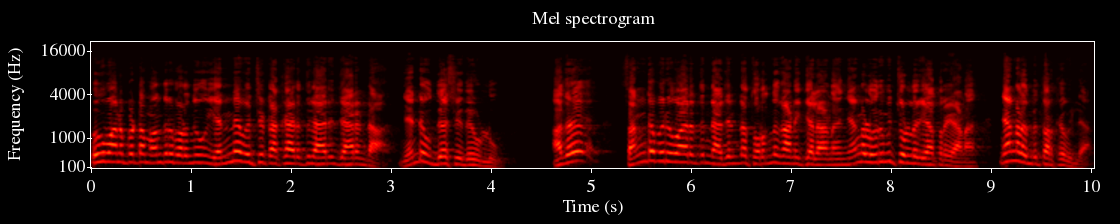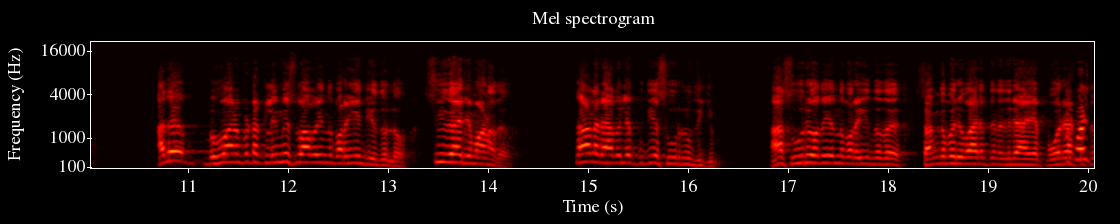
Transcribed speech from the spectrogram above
ബഹുമാനപ്പെട്ട മന്ത്രി പറഞ്ഞു എന്നെ വെച്ചിട്ട് അക്കാര്യത്തിൽ ആരും ചാരണ്ട. എന്റെ ഉദ്ദേശം ഇതേ ഉള്ളൂ. അത് സംഘപരിവാരത്തിന്റെ അജണ്ട തുറന്നു കാണിക്കലാണ്. ഞങ്ങൾ ഒരുമിച്ചുള്ള ഒരു യാത്രയാണ്. ഞങ്ങൾ എന്ത് തർക്കമില്ല. അത് ബഹുമാനപ്പെട്ട ക്ലീമിസ് ബാബ എന്ന് പറയുകയും ചെയ്തല്ലോ സ്വീകാര്യമാണത്. നാളെ രാവിലെ പുതിയ സൂര്യൻ ഉദിക്കും. ആ സൂര്യോദയം എന്ന് പറയുന്നത് സംഘപരിവാരത്തിനെതിരായ പോരാട്ടത്തിന്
